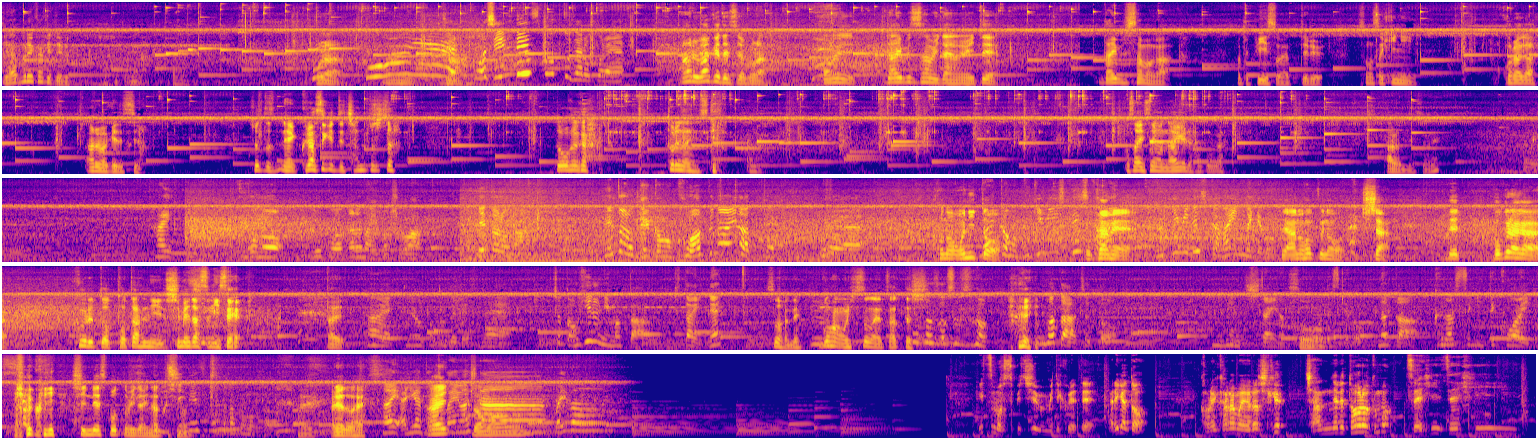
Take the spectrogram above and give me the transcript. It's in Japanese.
ちょっと破れかけてるってねほら。怖い。うん。さもう心霊スポットだろこれ。あるわけですよほら。このね大仏様みたいなのがいて大仏様がこうやってピースをやってるその先に祠があるわけですよ。ちょっとね暗すぎてちゃんとした動画が撮れないんですけど。あのお賽銭を投げる箱があるんですよね。はい。ここのよくわからない場所はレトロなレトロっていうかもう怖くない？だって。ここの鬼とんかもう不気味でしオかない不気味でしかないんだけど。であの奥の記者で僕らが来ると途端に締め出す店。はいはいということでですねちょっとお昼にまた来たいね。そうだね、うん。ご飯美味しそうなやつあったし。そうそうそうそう。はい。そうまたちょっとリベンジしたいなと思うんですけどなんか暗すぎて怖いです。逆に心霊スポットみたいになってしまう。心霊スポットかと思った。はい。ありがとうございます。はい、ありがとうございました。はいバイバイ。いつもスピチューブ見てくれてありがとうこれからもよろしく。チャンネル登録もぜひぜひ。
